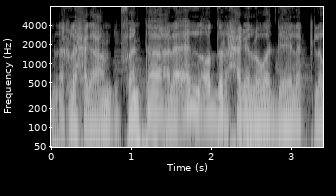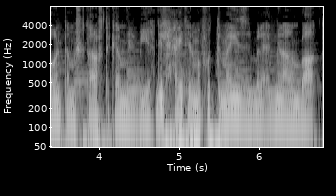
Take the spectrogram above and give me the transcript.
من أغلى حاجة عنده. فأنت على الأقل قدر الحاجة اللي هو اداها لك لو أنت مش هتعرف تكمل بيها. دي الحاجات اللي المفروض تميز البني آدمين عن بعض.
